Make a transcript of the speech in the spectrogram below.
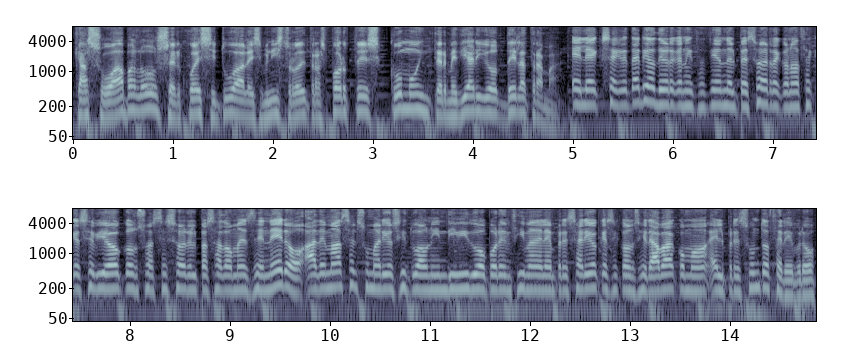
Caso Ábalos, el juez sitúa al exministro de Transportes como intermediario de la trama. El exsecretario de Organización del PSOE reconoce que se vio con su asesor el pasado mes de enero. Además, el sumario sitúa a un individuo por encima del empresario que se consideraba como el presunto cerebro.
